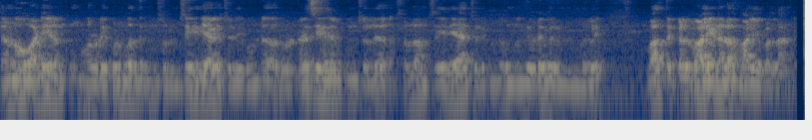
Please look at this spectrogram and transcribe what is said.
சண்முகபாண்டியனுக்கும் அவருடைய குடும்பத்துக்கும் சொல்லும் செய்தியாக சொல்லிக்கொண்டு அவர்கள் ரசிகர்களுக்கும் சொல்ல சொல்லும் செய்தியாக சொல்லிக்கொண்டு முடிந்து விடைபெறும் நண்பர்களே. வாழ்த்துக்கள். வாழிய நலம் வாழிய பல்லாண்டு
